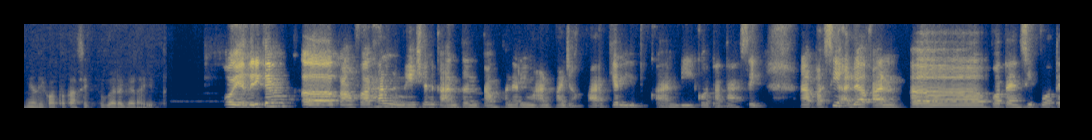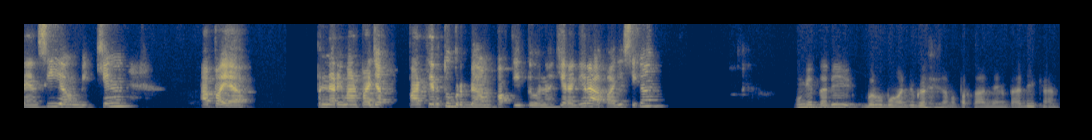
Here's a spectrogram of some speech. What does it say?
milih kota Tasik tuh gara-gara itu Oh ya, tadi kan uh, Kang Farhan nge-mention kan tentang penerimaan pajak parkir gitu kan di Kota Tasik. Nah, pasti ada kan uh, potensi-potensi yang bikin apa ya penerimaan pajak parkir itu berdampak gitu. Nah, kira-kira apa aja sih Kang? Mungkin tadi berhubungan juga sih sama pertanyaan yang tadi kan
